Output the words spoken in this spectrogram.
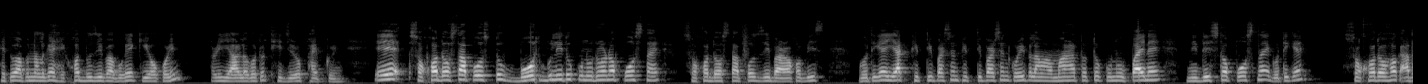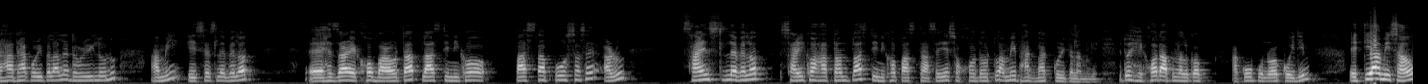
সেইটো আপোনালোকে শেষত বুজি পাবগৈ কিয় কৰিম। আৰু ইয়াৰ লগতো থ্ৰী জিৰ' ফাইভ কৰিম। এই ছশ দহটা পষ্টটো ব'থ বুলিতো কোনো ধৰণৰ পষ্ট নাই ছশ দহটা পষ্ট যি বাৰশ বিছ গতিকে ইয়াক ফিফটি পাৰ্চেণ্ট ফিফটি পাৰ্চেণ্ট কৰি পেলাম। আমাৰ হাতততো কোনো উপায় নাই নিৰ্দিষ্ট পষ্ট নাই। গতিকে ছশ দহক আধা আধা কৰি পেলালে ধৰি ল'লোঁ আমি এইচ এছ লেভেলত এহেজাৰ এশ বাৰটা প্লাছ তিনিশ পাঁচটা পষ্ট আছে আৰু ছায়েন্স লেভেলত চাৰিশ সাতাৱন্ন প্লাছ তিনিশ পাঁচটা আছে। এই ছশ দহটো আমি ভাগ ভাগ কৰি পেলামগৈ। এইটো শেষত আপোনালোকক আকৌ পুনৰ কৈ দিম। এতিয়া আমি চাওঁ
